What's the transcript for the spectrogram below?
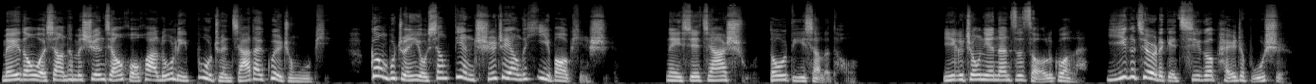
没等我向他们宣讲火化炉里不准夹带贵重物品，更不准有像电池这样的易爆品时，那些家属都低下了头。一个中年男子走了过来。一个劲儿的给七哥赔着不是，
